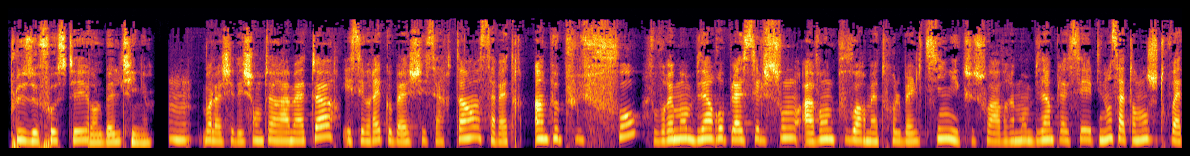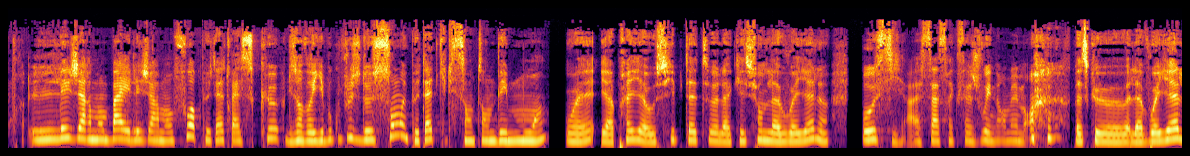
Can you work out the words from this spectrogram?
plus de fausseté dans le belting. Mm. Voilà, chez des chanteurs amateurs. Et c'est vrai que bah, chez certains, ça va être un peu plus faux. Il faut vraiment bien replacer le son avant de pouvoir mettre le belting et que ce soit vraiment bien placé. Sinon, ça a tendance, je trouve, à être légèrement bas et légèrement faux. Peut-être parce que ils envoyaient beaucoup plus de sons et peut-être qu'ils s'entendaient moins. Ouais, et après il y a aussi peut-être la question de la voyelle. Aussi, ah, ça c'est vrai que ça joue énormément. Parce que la voyelle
